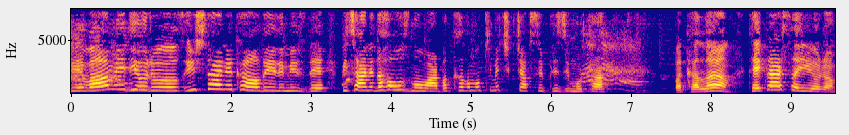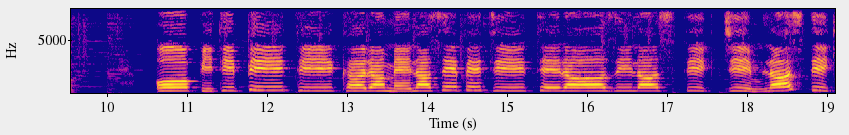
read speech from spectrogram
Devam ediyoruz. Üç tane kaldı elimizde. Bir tane daha Ozmo var. Bakalım o kime çıkacak sürpriz yumurta. Bakalım. Tekrar sayıyorum. O piti piti karamela sepeti terazi lastik cim lastik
